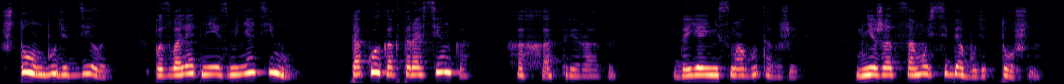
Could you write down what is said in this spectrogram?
Что он будет делать? Позволять мне изменять ему? Такой, как Тарасенко? Ха-ха, три раза. Да я и не смогу так жить. Мне же от самой себя будет тошно.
